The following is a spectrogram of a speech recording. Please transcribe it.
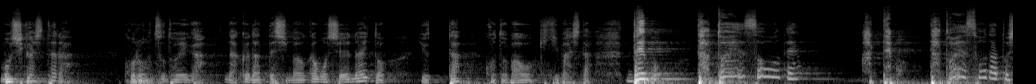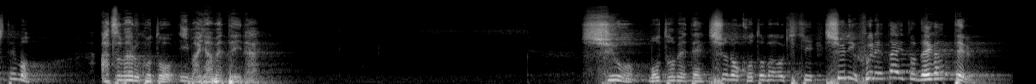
もしかしたらこの集いがなくなってしまうかもしれないと言った言葉を聞きました。でもたとえそうであってもたとえそうだとしても集まることを今やめていない。主を求めて主の言葉を聞き主に触れたいと願ってる。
